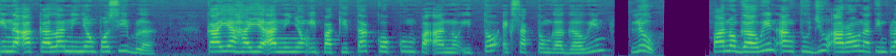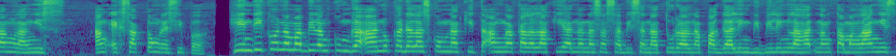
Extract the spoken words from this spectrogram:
inaakala ninyong posible. Kaya hayaan ninyong ipakita ko kung paano ito eksaktong gagawin. Look, paano gawin ang tuju araw na timplang langis? Ang eksaktong resipe. Hindi ko na mabilang kung gaano kadalas kong nakita ang nakalalakihan na nasasabi sa natural na pagaling bibiling lahat ng tamang langis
